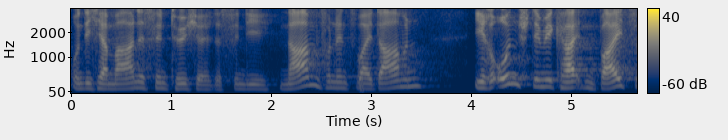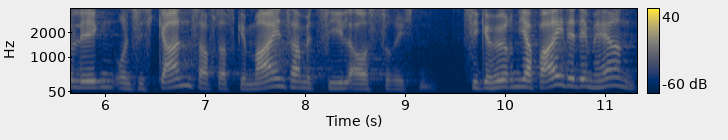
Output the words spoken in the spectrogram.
und ich ermahne Sintüche. Das sind die Namen von den zwei Damen, ihre Unstimmigkeiten beizulegen und sich ganz auf das gemeinsame Ziel auszurichten. Sie gehören ja beide dem Herrn.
